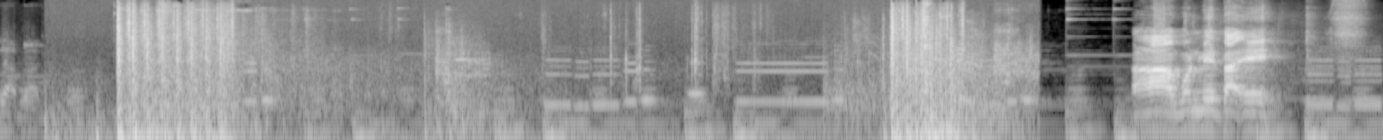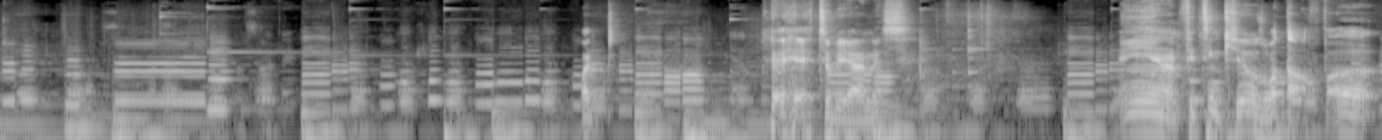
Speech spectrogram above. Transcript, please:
Yeah, bud. Ah, one mid by A. What? to be honest. Damn, 15 kills. What the fuck?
